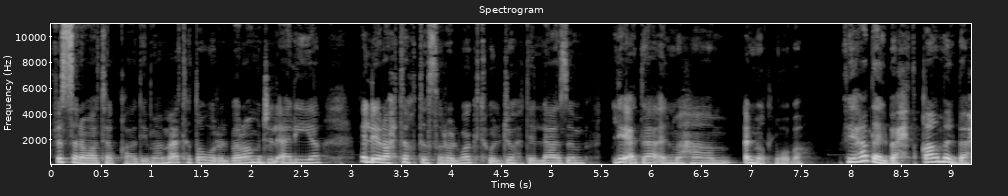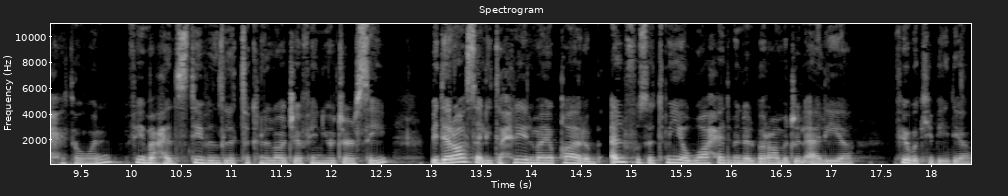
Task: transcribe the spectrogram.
في السنوات القادمة مع تطور البرامج الآلية اللي راح تختصر الوقت والجهد اللازم لأداء المهام المطلوبة. في هذا البحث قام الباحثون في معهد ستيفنز للتكنولوجيا في نيوجيرسي بدراسة لتحليل ما يقارب 1601 من البرامج الآلية في ويكيبيديا.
